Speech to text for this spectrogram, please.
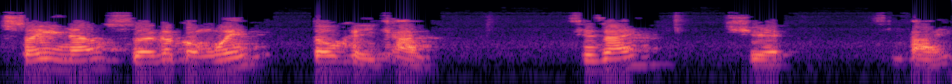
所以呢，十二个宫位都可以看。现在学洗牌。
